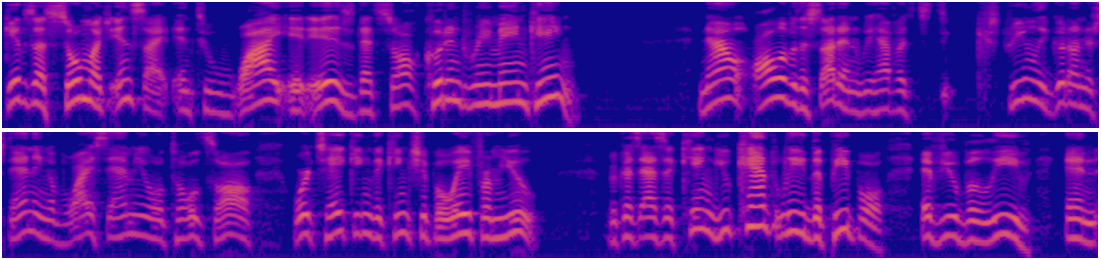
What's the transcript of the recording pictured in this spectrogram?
gives us so much insight into why it is that Saul couldn't remain king. Now, all of a sudden, we have an extremely good understanding of why Samuel told Saul, We're taking the kingship away from you. Because as a king, you can't lead the people if you believe in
